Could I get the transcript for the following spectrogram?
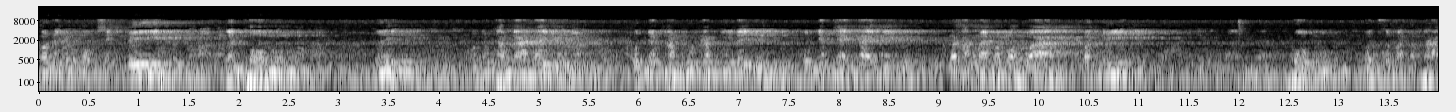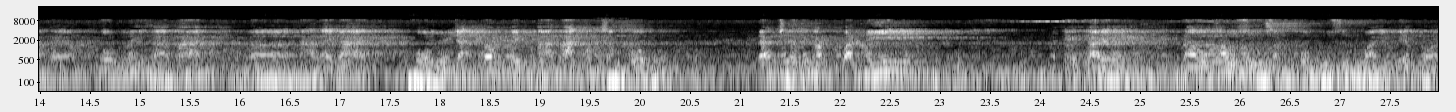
คนอายุ 60 ปี เหมือนผมเฮ้ยผมยังทำงานได้อยู่ ผมยังทำนู่นทำนี่ได้อยู่ ผมยังแข็งแรงดีอยู่ แล้วทำไมมาบอกว่า วันนี้ ผมหมดสมรรถภาพแล้ว ผมไม่สามารถเอ่อหารายได้ ผมจะต้องเป็นภาระของสังคม และเชื่อไหมครับวันนี้ ประเทศไทยเราเข้าสู่สังคมผู้สูงวัยเรียบร้อย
